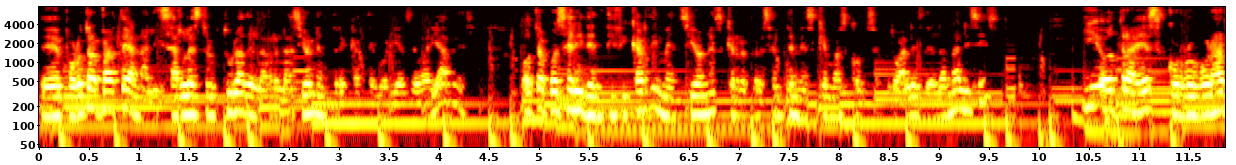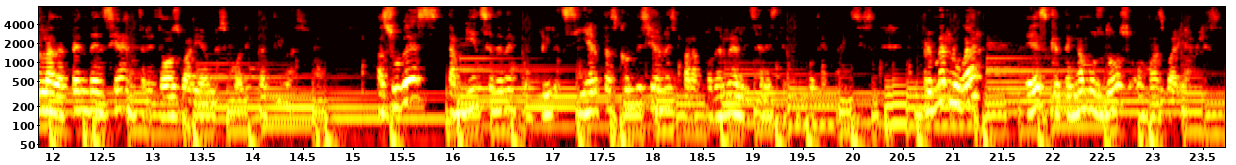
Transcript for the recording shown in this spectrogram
Eh, por otra parte, analizar la estructura de la relación entre categorías de variables. Otra puede ser identificar dimensiones que representen esquemas conceptuales del análisis. Y otra es corroborar la dependencia entre dos variables cualitativas. A su vez, también se deben cumplir ciertas condiciones para poder realizar este tipo de análisis. En primer lugar, es que tengamos dos o más variables.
